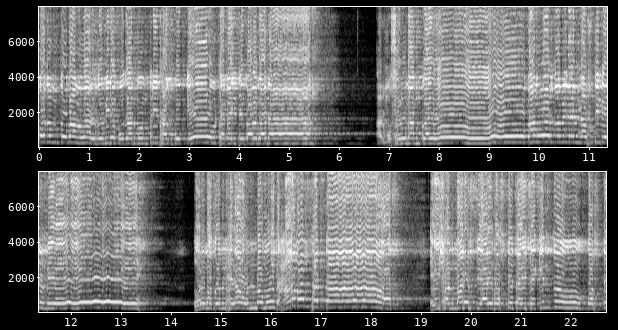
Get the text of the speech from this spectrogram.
পর্যন্ত বাংলার জমিনে প্রধানমন্ত্রী থাকব, কেউ ঠেকাইতে পারবে না। আর মুসলমান কয়, ও, বাংলার জমিনের নাস্তিকের মেয়ে, তোর মতন ফেরা অন্য মুখ হামান এই সম্মানের চেয়ারে বসতে চাইছে, কিন্তু বসতে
